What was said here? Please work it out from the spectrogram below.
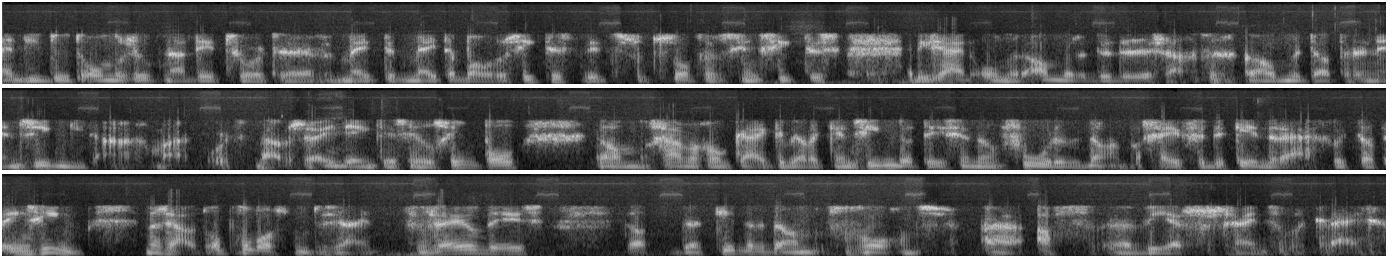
En die doet onderzoek naar dit soort eh, meta- metabole ziektes, dit soort stofwisselingsziektes. En die zijn onder andere er dus achter gekomen dat er een enzym niet aangemaakt wordt. Nou, dan zou je denken, is heel simpel. Dan gaan we gewoon kijken welk enzym dat is. En dan, voeren we, nou, dan geven we de kinderen eigenlijk dat enzym. Dan zou het opgelost moeten zijn. Het vervelende is dat de kinderen dan vervolgens afweerverschijnselen krijgen.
